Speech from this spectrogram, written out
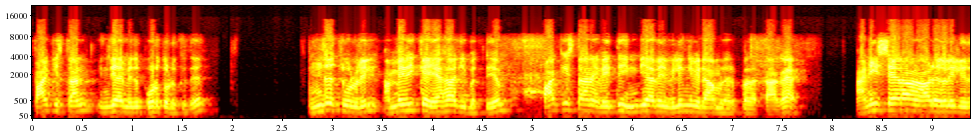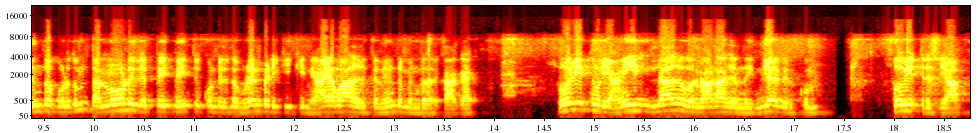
பாகிஸ்தான் இந்தியா மீது போர் தொடுக்குது. இந்த சூழலில் அமெரிக்க ஏகாதிபத்தியம் பாகிஸ்தானை வைத்து இந்தியாவை விழுங்கி விடாமல் இருப்பதற்காக அணிசேரா நாடுகளில் இருந்த பொழுதும் தன்னோடு வைத்துக் கொண்டிருந்த உடன்படிக்கைக்கு நியாயமாக இருக்க வேண்டும் என்பதற்காக சோவியத்தினுடைய அணியில் இல்லாத ஒரு நாடாக இருந்த இந்தியாவிற்கும் சோவியத் ரஷ்யா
